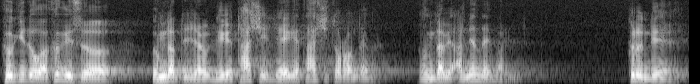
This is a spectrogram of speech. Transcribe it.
그 기도가 거기서 응답되지 않고 내게 다시 내게 다시 돌아온다 이 말이에요. 응답이 안 된다 이 말입니다. 그런데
